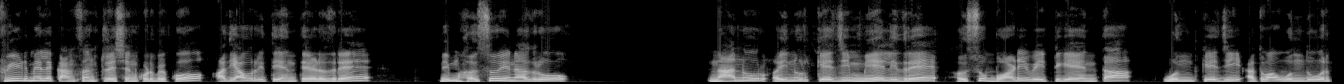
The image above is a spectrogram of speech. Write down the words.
ಫೀಡ್ ಮೇಲೆ ಕಾನ್ಸಂಟ್ರೇಷನ್ ಕೊಡಬೇಕು. ಅದು ಯಾವ ರೀತಿ ಅಂತ ಹೇಳಿದ್ರೆ ನಿಮ್ಮ ಹಸು ಏನಾದರೂ ನಾನ್ನೂರು ಐನೂರು ಕೆ ಜಿ ಮೇಲಿದ್ರೆ ಹಸು ಬಾಡಿ ವೆಯ್ಟ್ಗೆ ಅಂತ ಒಂದು ಕೆ ಜಿ ಅಥವಾ ಒಂದೂವರೆ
